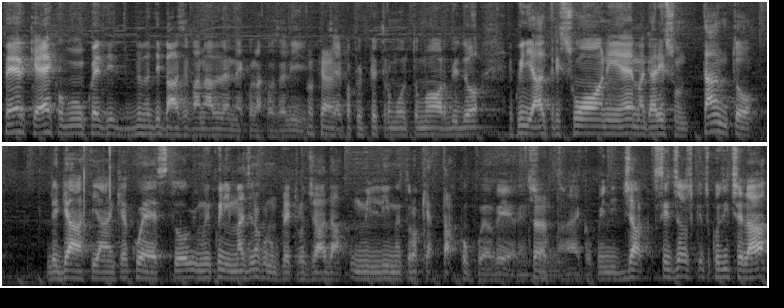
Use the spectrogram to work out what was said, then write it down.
perché comunque di, di, base Van Allen è quella cosa lì, okay. cioè è proprio il plettro molto morbido e quindi altri suoni eh, magari sono tanto legati anche a questo, quindi immagina con un plettro già da un millimetro che attacco puoi avere, insomma, certo. ecco, quindi già, se già così ce l'ha,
